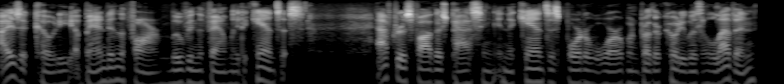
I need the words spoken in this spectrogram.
Isaac Cody abandoned the farm, moving the family to Kansas. After his father's passing in the Kansas border war when Brother Cody was 11,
